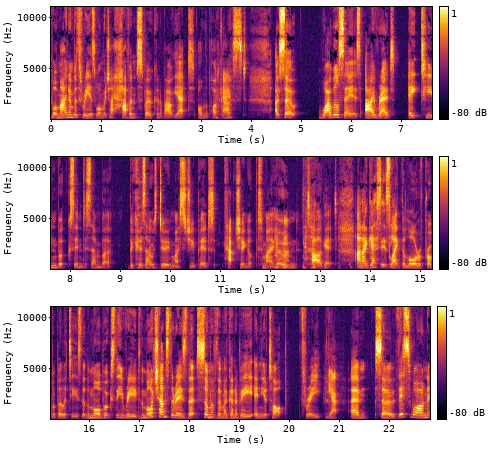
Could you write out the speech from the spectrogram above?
Well, my number three is one which I haven't spoken about yet on the podcast. Uh, so, what I will say is, I read 18 books in December because I was doing my stupid catching up to my own target. And I guess it's like the law of probabilities that the more books that you read, the more chance there is that some of them are going to be in your top three. Yeah. Um, so this one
